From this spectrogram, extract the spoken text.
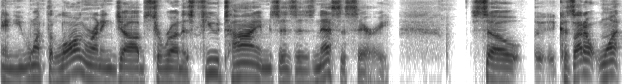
and you want the long running jobs to run as few times as is necessary. So, uh, because I don't want,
